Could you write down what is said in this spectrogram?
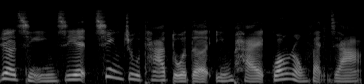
热情迎接，庆祝他夺得银牌，光荣返家。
